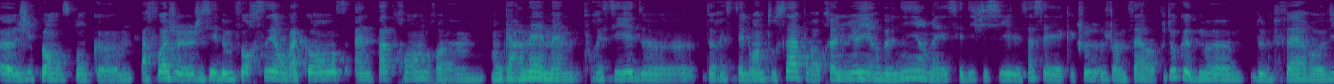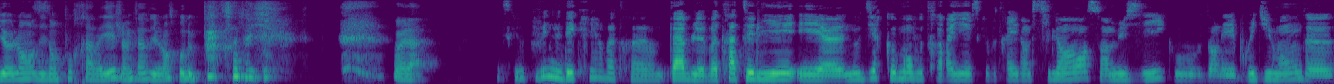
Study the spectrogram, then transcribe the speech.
euh, j'y pense. Donc euh, parfois j'essaie de me forcer en vacances à ne pas prendre euh, mon carnet même pour essayer de, de, rester loin de tout ça pour après mieux y revenir, mais c'est difficile. Et ça c'est quelque chose que je dois me faire plutôt que de me, de me faire violence disant pour travailler, je dois me faire violence pour ne pas travailler. voilà. Est-ce que vous pouvez nous décrire votre euh, table, votre atelier et euh, nous dire comment vous travaillez? Est-ce que vous travaillez dans le silence, en musique ou dans les bruits du monde? Euh,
